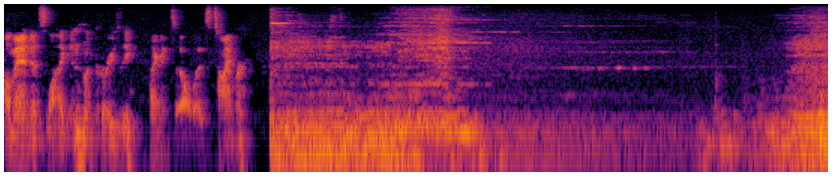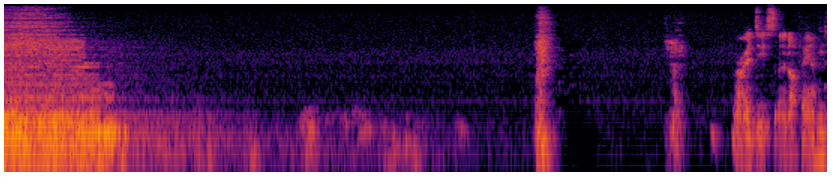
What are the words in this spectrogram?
Oh man, it's lagging like crazy. I can tell by this timer. Decent enough hand.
